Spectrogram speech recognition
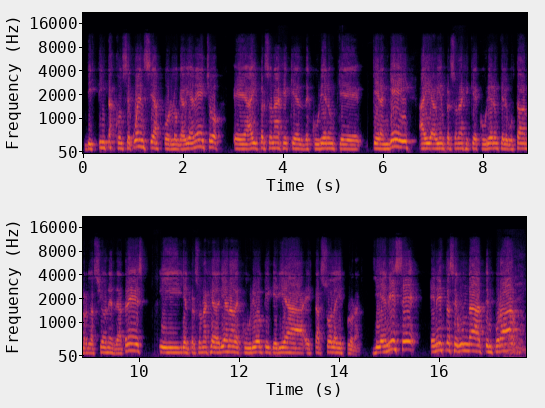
distintas consecuencias por lo que habían hecho. Eh, hay personajes que descubrieron que, eran gay, hay habían personajes que descubrieron que le gustaban relaciones de a tres, y, el personaje de Adriana descubrió que quería estar sola y explorar. Y en, ese, en esta segunda temporada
